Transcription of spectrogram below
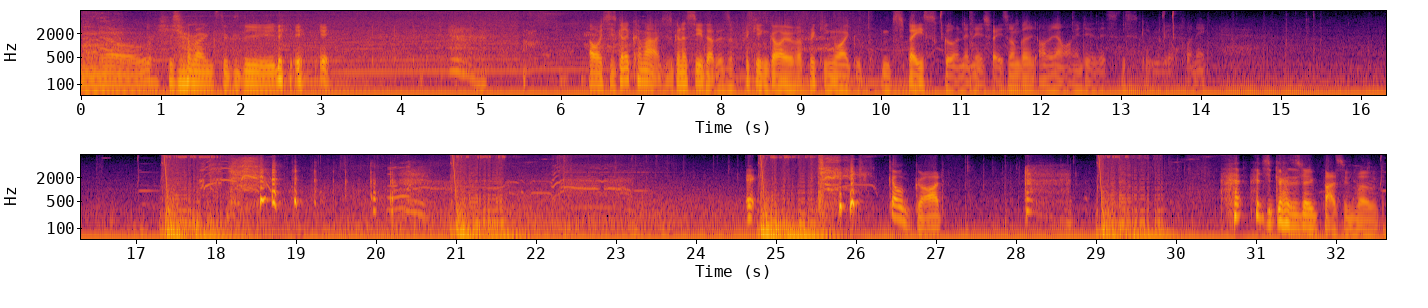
No. No. She's a rank 16. oh, she's gonna come out. She's gonna see that there's a freaking guy with a freaking, like, space gun in his face. I'm gonna... Oh, no, I'm gonna do this. This is gonna be real funny. oh god. she goes straight passive mode.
